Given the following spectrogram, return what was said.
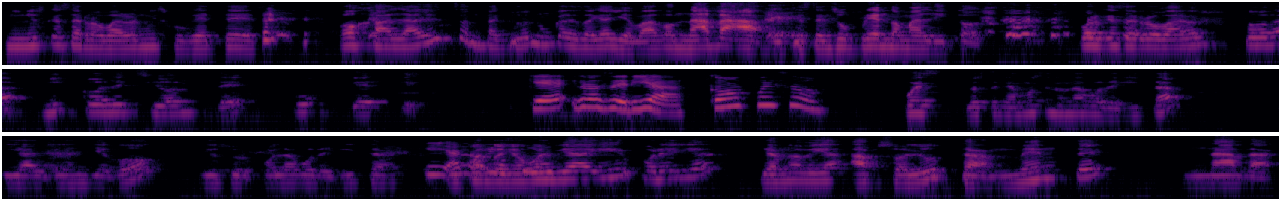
Niños que se robaron mis juguetes. Ojalá el Santa Claus nunca les haya llevado nada y que estén sufriendo, malditos. Porque se robaron toda mi colección de juguetes. ¡Qué grosería! ¿Cómo fue eso? Pues los teníamos en una bodeguita y alguien llegó y usurpó la bodeguita. Y Y cuando yo volví a ir por ella, ya no había absolutamente nada.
